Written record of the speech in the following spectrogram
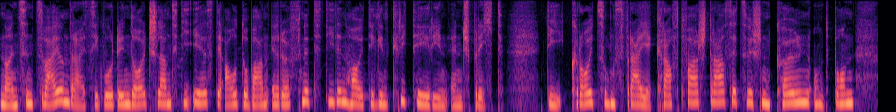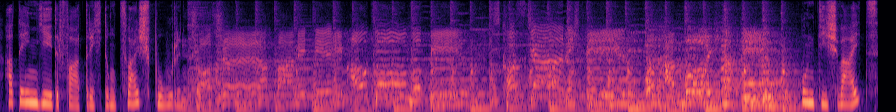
1932 wurde in Deutschland die erste Autobahn eröffnet, die den heutigen Kriterien entspricht. Die kreuzungsfreie Kraftfahrstraße zwischen Köln und Bonn hatte in jeder Fahrtrichtung zwei Spuren. George, fahr mit mir im Automobil. Es kostet ja nicht viel von Hamburg nach Biel. Und die Schweiz?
